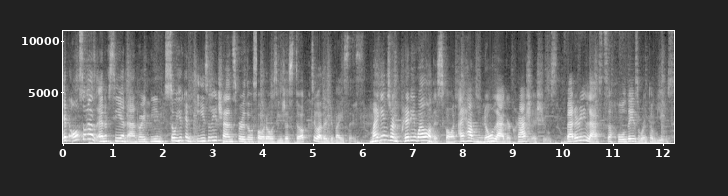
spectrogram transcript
It also has NFC and Android Beam so you can easily transfer those photos you just took to other devices. My games run pretty well on this phone. I have no lag or crash issues. Battery lasts a whole day's worth of use.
